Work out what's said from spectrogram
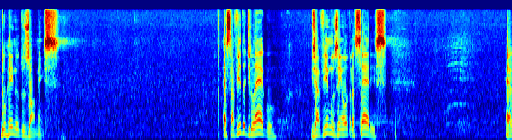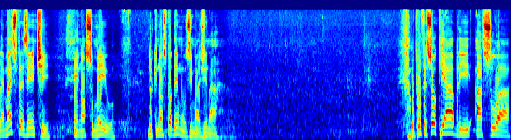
do reino dos homens. Essa vida de Lego, já vimos em outras séries, ela é mais presente em nosso meio do que nós podemos imaginar. O professor que abre a sua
